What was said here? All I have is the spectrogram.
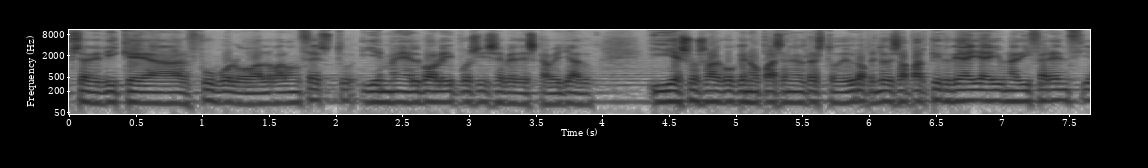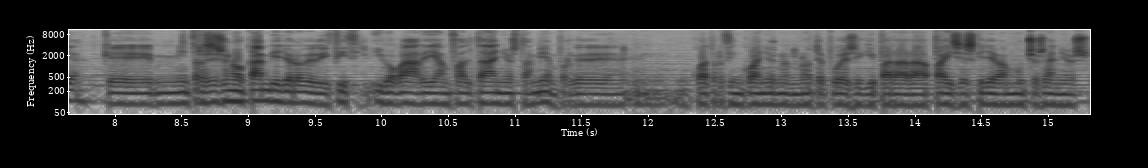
se dedique al fútbol o al baloncesto, y en el vóley pues sí se ve descabellado. Y eso es algo que no pasa en el resto de Europa. Entonces a partir de ahí hay una diferencia que mientras eso no cambie yo lo veo difícil. Y luego harían falta años también, porque en cuatro o cinco años no, no te puedes equiparar a países que llevan muchos años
